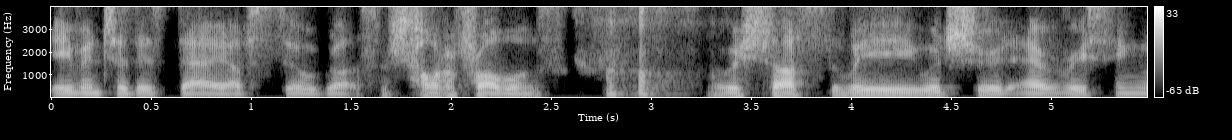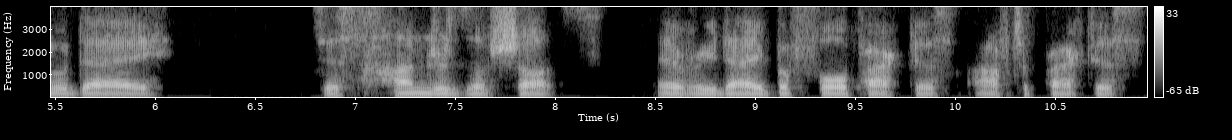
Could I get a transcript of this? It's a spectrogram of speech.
even to this day, I've still got some shoulder problems. we shot we would shoot every single day just hundreds of shots every day before practice after practice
